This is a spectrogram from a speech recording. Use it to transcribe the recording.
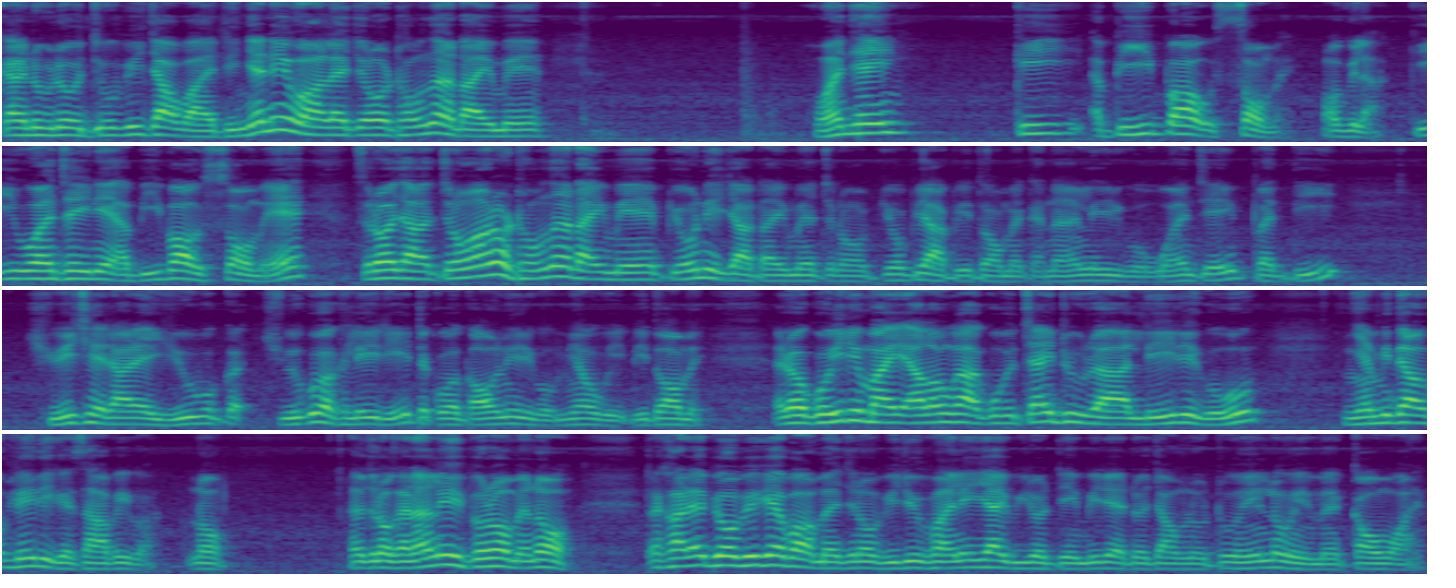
ကန်တူလို့အကျိုးပေးကြပါဒီညနေမှာလည်းကျွန်တော်ထုံးစံတိုင်းပဲဝမ်ချင်းကီအပီးပေါက်စော့မယ်ဟုတ်ပြီလားကီဝမ်ချင်းနဲ့အပီးပေါက်စော့မယ်ဆိုတော့じゃကျွန်တော်ကတော့ထုံးစံတိုင်းပဲပြောနေကြတိုင်းပဲကျွန်တော်ပြောပြပေးသွားမယ်ကနန်းလေးတွေကိုဝမ်ချင်းပတိရွေးချယ်ထားတဲ့ယူရွေးကွက်ကလေးတွေတကွက်ကောင်းလေးတွေကိုမျှဝေပေးသွားမယ် အဲ့တော့ကိုကြီးဒီမိုင်အားလုံးကကိုကြိုက်ထူတာလေးတွေကိုညံမီတော့လေးတွေကစားပေးပါနော်အဲ့ကျွန်တော်ကနန်းလေးပြောတော့မယ်နော်တခါလေးပြောပေးခဲ့ပါမယ်ကျွန်တော်ဗီဒီယိုဖိုင်လေးရိုက်ပြီးတော့တင်ပေးတဲ့အတွက်ကြောင့်မလို့တွင်းလုံးရင်ပဲကောင်းပါတယ်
